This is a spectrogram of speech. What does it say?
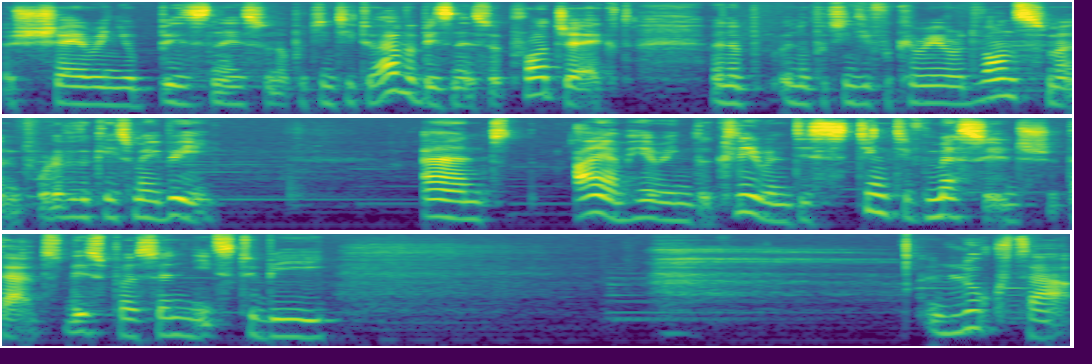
a share in your business, an opportunity to have a business, a project, an, an opportunity for career advancement, whatever the case may be. And I am hearing the clear and distinctive message that this person needs to be looked at.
